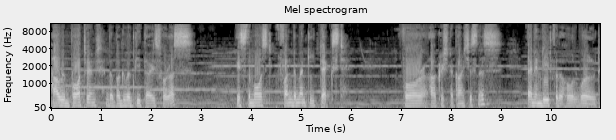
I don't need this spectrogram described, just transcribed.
how important the Bhagavad Gita is for us. It's the most fundamental text for our Krishna consciousness and indeed for the whole world.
